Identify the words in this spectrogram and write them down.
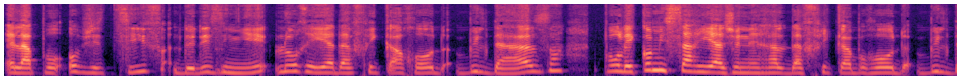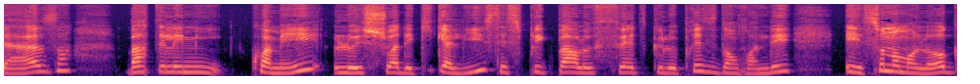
Elle a pour objectif de désigner lauréat d'Africa Road Builders pour les commissariats généraux d'Africa Road Builders. Barthélemy Kwame, le choix de Kigali s'explique par le fait que le président rwandais et son homologue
